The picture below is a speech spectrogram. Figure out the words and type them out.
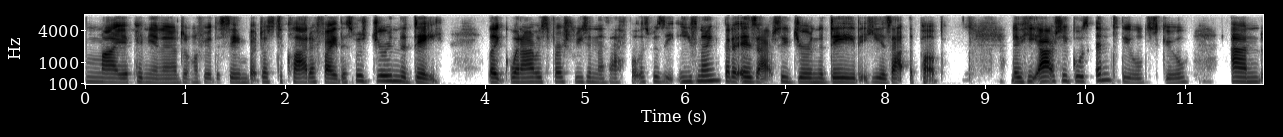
my opinion, and I don't know if you're the same, but just to clarify, this was during the day. Like when I was first reading this, I thought this was the evening, but it is actually during the day that he is at the pub. Now he actually goes into the old school and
